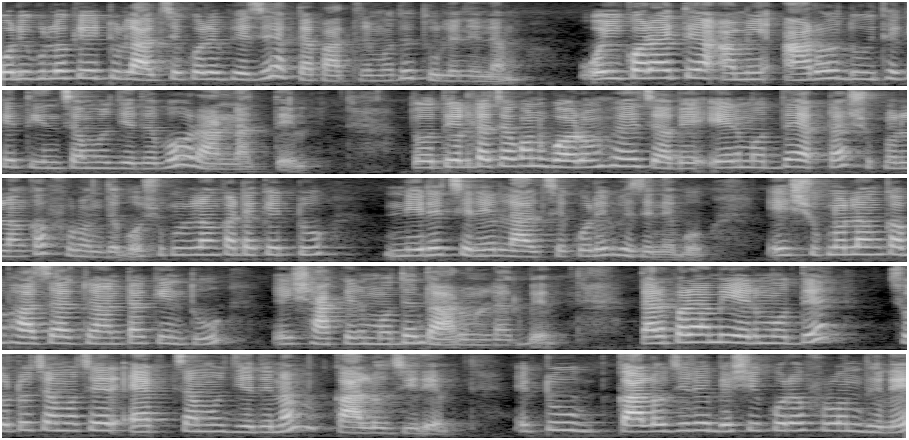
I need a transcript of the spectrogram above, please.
বড়িগুলোকে একটু লালচে করে ভেজে একটা পাত্রের মধ্যে তুলে নিলাম। ওই কড়াইতে আমি আরও দুই থেকে তিন চামচ দিয়ে দেবো রান্নার তেল। তো তেলটা যখন গরম হয়ে যাবে, এর মধ্যে একটা শুকনো লঙ্কা ফোড়ন দেবো। শুকনো লঙ্কাটাকে একটু নেড়ে চেড়ে লালচে করে ভেজে নেব। এই শুকনো লঙ্কা ভাজা গ্রানটা কিন্তু এই শাকের মধ্যে দারুণ লাগবে। তারপরে আমি এর মধ্যে ছোট চামচের এক চামচ দিয়ে দিলাম কালো জিরে। একটু কালো জিরে বেশি করে ফোড়ন দিলে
